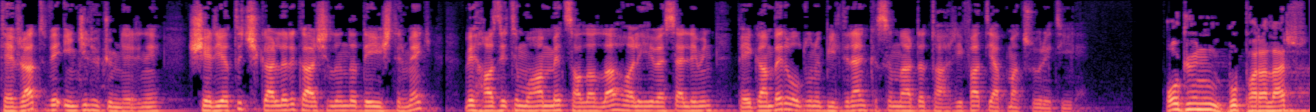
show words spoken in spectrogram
Tevrat ve İncil hükümlerini şeriatı çıkarları karşılığında değiştirmek ve Hz. Muhammed sallallahu aleyhi ve sellemin peygamber olduğunu bildiren kısımlarda tahrifat yapmak suretiyle. O gün bu paralar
